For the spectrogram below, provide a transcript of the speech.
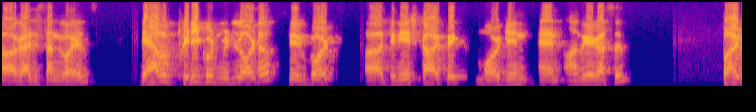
uh, Rajasthan Royals. They have a pretty good middle order. They've got uh, Dinesh Karthik, Morgan, and Andre Russell. But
